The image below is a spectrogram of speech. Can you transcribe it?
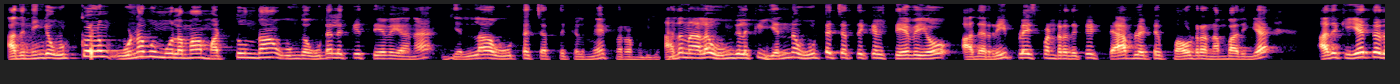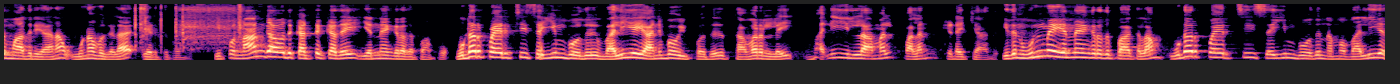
அது நீங்க உட்கொள்ளும் உணவு மூலமா மட்டும்தான் உங்க உடலுக்கு தேவையான எல்லா ஊட்டச்சத்துக்களுமே பெற முடியும். அதனால உங்களுக்கு என்ன ஊட்டச்சத்துக்கள் தேவையோ அதை ரீப்ளேஸ் பண்றதுக்கு டேப்லெட்டு பவுடரை நம்பாதீங்க. அதுக்கு ஏற்றது மாதிரியான உணவுகளை எடுத்துக்கோங்க. இப்போ நான்காவது கட்டுக்கதை என்னங்கிறத பார்ப்போம். உடற்பயிற்சி செய்யும் போது வலியை அனுபவிப்பது தவறில்லை. வலி இல்லாமல் பலன் கிடைக்காது. இதன் உண்மை என்னங்கிறது பார்க்கலாம். உடற்பயிற்சி செய்யும் போது நம்ம வலியை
